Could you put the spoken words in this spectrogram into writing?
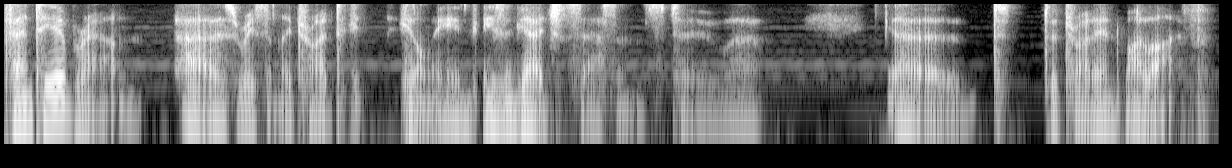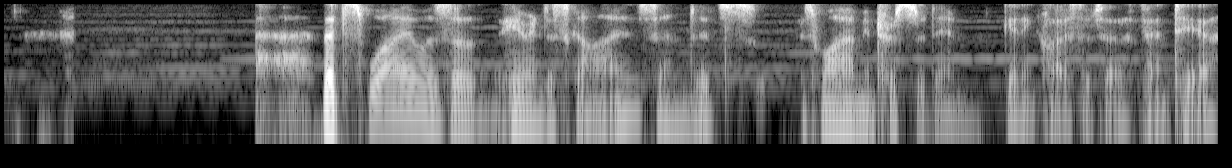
Fantia Brown uh, has recently tried to k- kill me. He's engaged assassins to uh, uh, t- to try to end my life. That's why I was uh, here in disguise, and it's it's why I'm interested in getting closer to Fantia.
